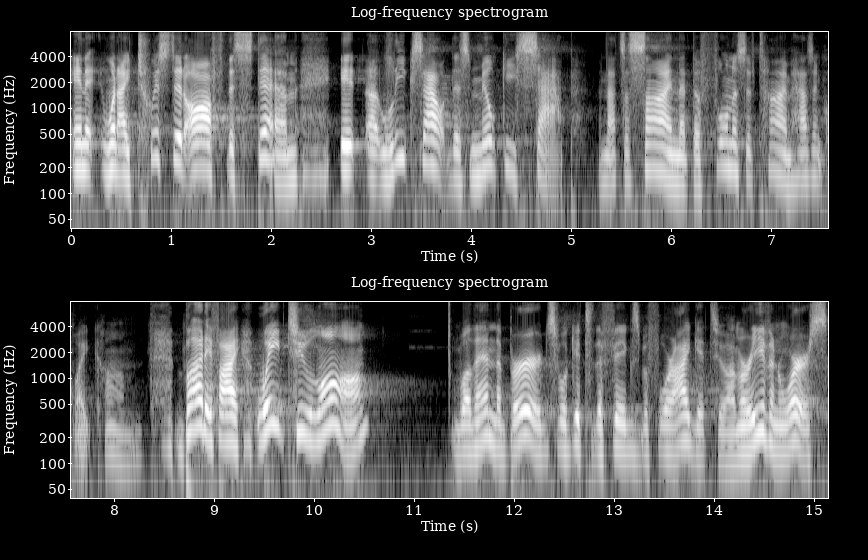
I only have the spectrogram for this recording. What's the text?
And it, when I twist it off the stem, it uh, leaks out this milky sap. And that's a sign that the fullness of time hasn't quite come. But if I wait too long, well, then the birds will get to the figs before I get to them. Or even worse,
